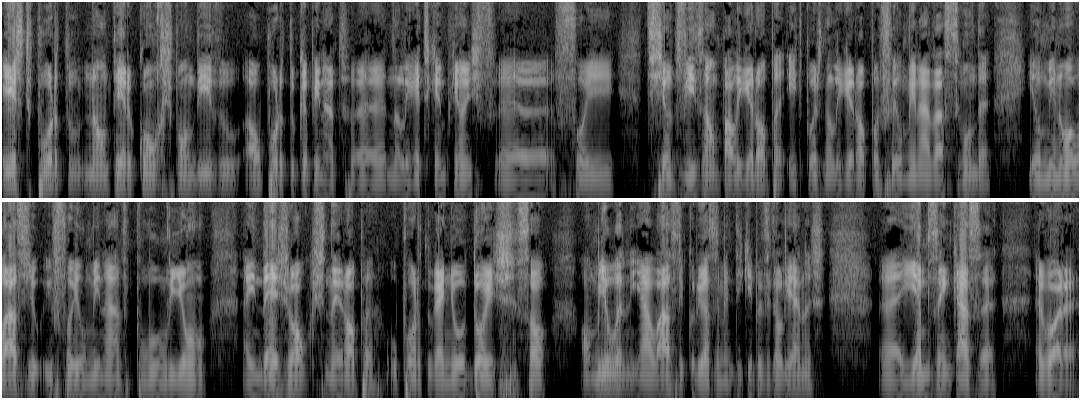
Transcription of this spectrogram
este Porto não ter correspondido ao Porto do campeonato. Uh, na Liga dos Campeões uh, foi desceu divisão para a Liga Europa e depois na Liga Europa foi eliminado à segunda, eliminou o Lazio e foi eliminado pelo Lyon. Em 10 jogos na Europa, o Porto ganhou dois só ao Milan e à Lazio, curiosamente equipas italianas, uh, e ambos em casa. Agora,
